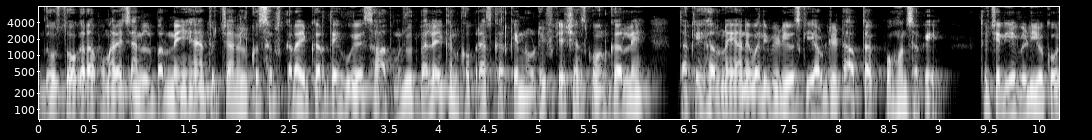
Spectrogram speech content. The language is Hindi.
दोस्तों, अगर आप हमारे चैनल पर नहीं हैं तो चैनल को सब्सक्राइब करते हुए साथ मौजूद बेल आइकन को प्रेस करके नोटिफिकेशंस को ऑन कर लें, ताकि हर नए आने वाली वीडियोस की अपडेट आप तक पहुँच सके। तो चलिए वीडियो को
